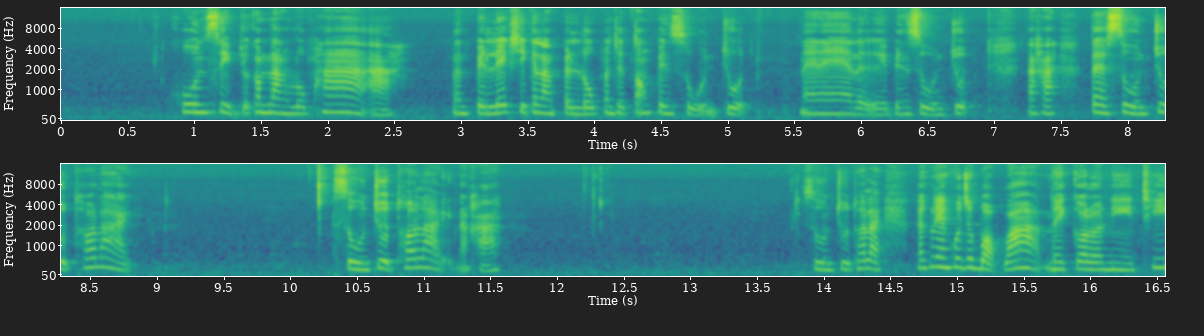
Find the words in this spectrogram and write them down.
5 คูณ 10 ยกกำลังลบ 5 อะ มันเป็นเลขชี้กำลังเป็นลบ มันจะต้องเป็น 0 จุด แน่ ๆ เลยเป็น 0 จุดนะคะ แต่ 0 จุดเท่าไหร่ 0 จุดเท่าไหร่นะคะ0จุดเท่าไหร่ นักเรียนควรจะบอกว่าในกรณีที่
